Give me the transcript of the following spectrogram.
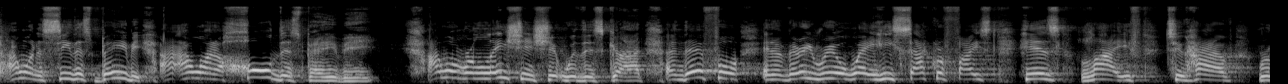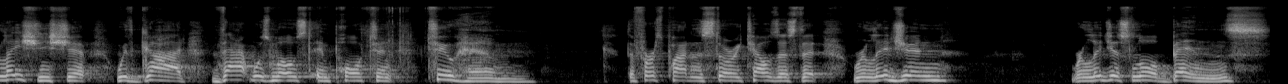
I want to see this baby. I, I want to hold this baby. I want relationship with this God. And therefore, in a very real way, he sacrificed his life to have relationship with God. That was most important to him the first part of the story tells us that religion, religious law bends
